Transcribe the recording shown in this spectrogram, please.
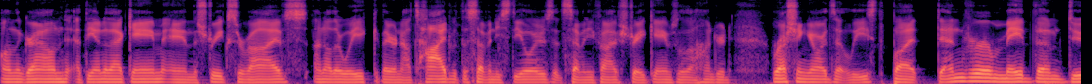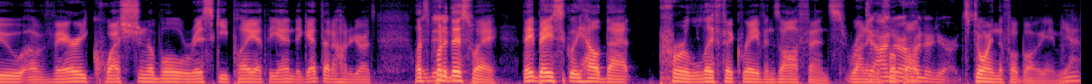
on the ground at the end of that game, and the streak survives another week. They are now tied with the 70 Steelers at 75 straight games with 100 rushing yards at least. But Denver made them do a very questionable, risky play at the end to get that 100 yards. Let's put it this way they basically held that prolific Ravens offense running the football 100 yards. during the football game. Yeah. Mhm.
